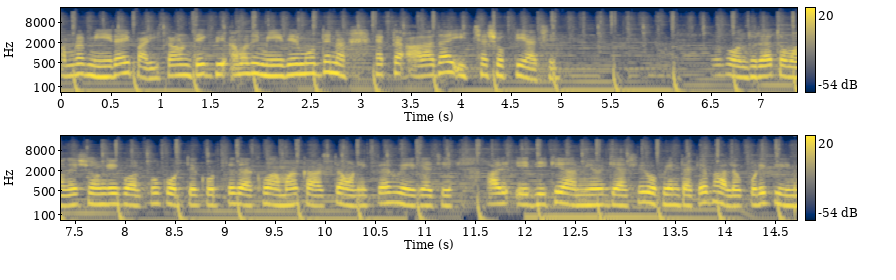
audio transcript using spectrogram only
আমরা মেয়েরাই পারি। কারণ দেখবে আমাদের মেয়েদের মধ্যে না একটা আলাদাই ইচ্ছা শক্তি আছে। বন্ধুরা, তোমাদের সঙ্গে গল্প করতে করতে দেখো আমার কাজটা অনেকটা হয়ে গেছে। আর এদিকে আমি ওই গ্যাসের ওভেনটাকে ভালো করে ক্লিন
